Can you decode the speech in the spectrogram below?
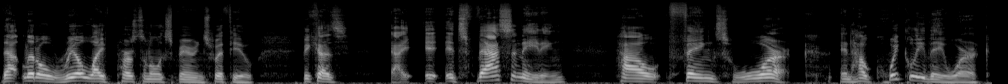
that little real life personal experience with you because I, it, it's fascinating how things work and how quickly they work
